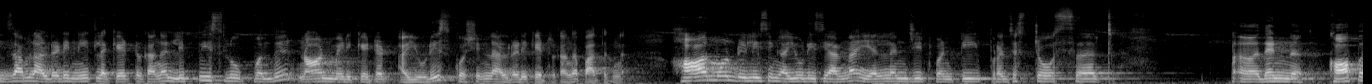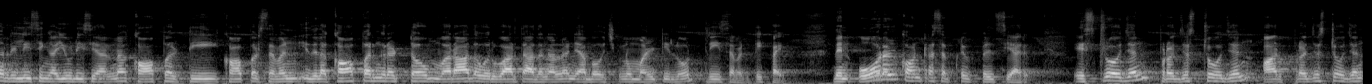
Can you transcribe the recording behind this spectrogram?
எக்ஸாமில் ஆல்ரெடி நீட்டில் கேட்டிருக்காங்க. லிப்பிஸ் லூப் வந்து நான் மெடிக்கேட்டட் ஐயூடிஸ் கொஷினில் ஆல்ரெடி கேட்டிருக்காங்க. பார்த்துக்குங்க. Hormone releasing IUDs LNG twenty Progestasert then copper releasing IUDs யாருன்னா காப்பர் டி காப்பர் செவன் இதில் காப்பருங்கிற டேர்ம் வராத ஒரு வார்த்தை அதனால ஞாபகம் வச்சுக்கணும். Multiload three seventy five then oral contraceptive pills யார்? Estrogen progestogen or progestogen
